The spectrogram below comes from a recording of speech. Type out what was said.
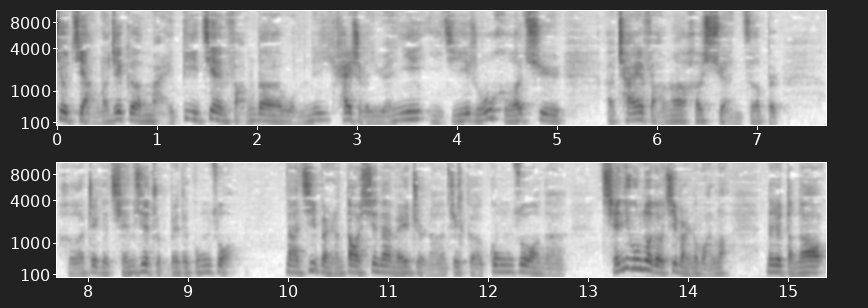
就讲了这个买地建房的我们一开始的原因，以及如何去呃拆房啊和选择不是和这个前期的准备的工作。那基本上到现在为止呢，这个工作呢前期工作都基本上都完了，那就等到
